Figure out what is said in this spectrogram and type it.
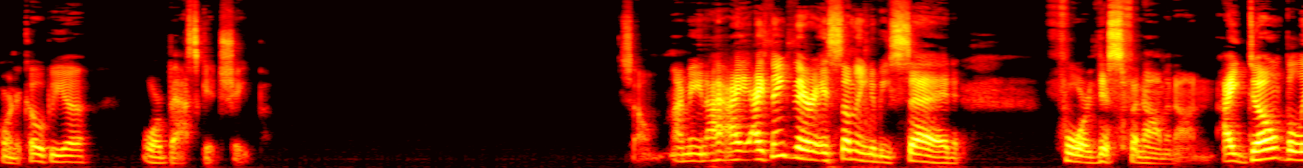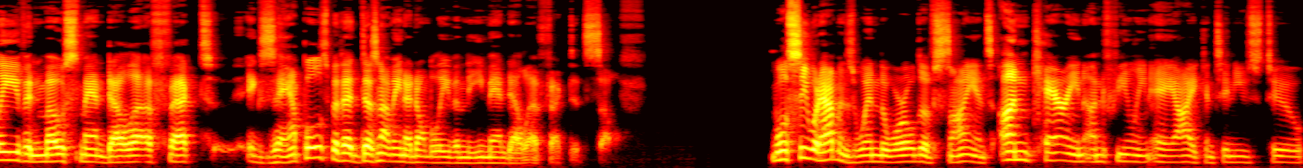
cornucopia or basket shape. So, I mean, I, I think there is something to be said for this phenomenon. I don't believe in most Mandela effect examples, but that does not mean I don't believe in the Mandela effect itself. We'll see what happens when the world of science, uncaring, unfeeling AI continues to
